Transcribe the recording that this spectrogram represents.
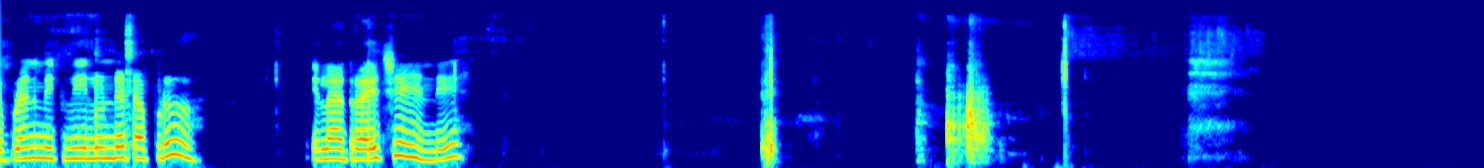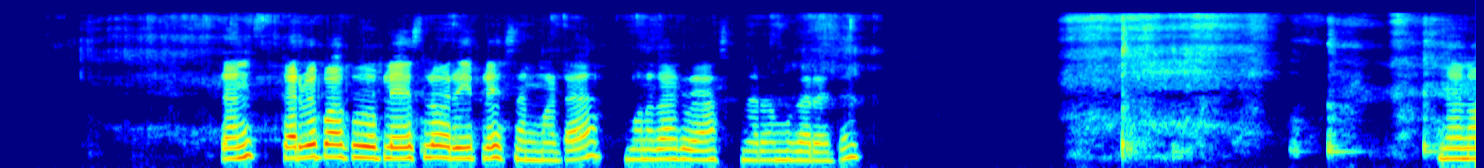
ఎప్పుడైనా మీకు వీలు ఉండేటప్పుడు ఇలా ట్రై చేయండి. ఫ్రెండ్స్ కరివేపాకు ప్లేస్లో రీప్లేస్ అన్నమాట. మునగాకు వేస్తున్నారు అమ్మగారు అయితే నేను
